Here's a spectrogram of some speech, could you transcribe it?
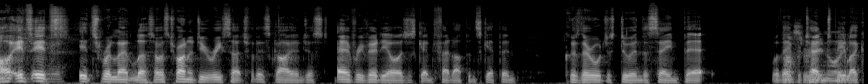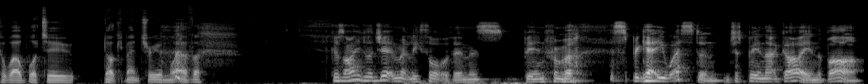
Oh, it's it's it's relentless. I was trying to do research for this guy, and just every video I was just getting fed up and skipping because they're all just doing the same bit where they That's really pretend to be like a World War II documentary and whatever. Because I legitimately thought of him as being from a spaghetti western, just being that guy in the bar.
